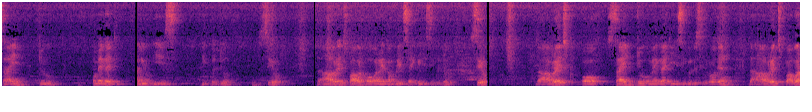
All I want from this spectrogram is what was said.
sine 2 omega t. Value is equal to 0 the average power over a complete cycle is equal to 0 the average of sine 2 omega t is equal to 0 then the average power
